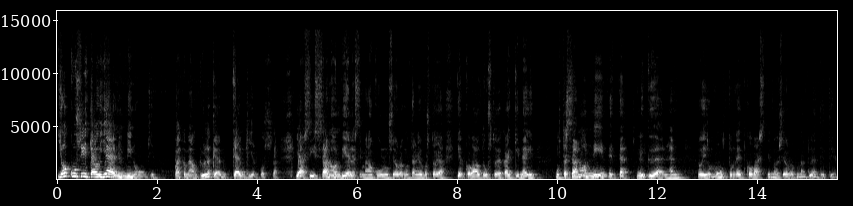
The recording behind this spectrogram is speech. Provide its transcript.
joku siitä on jäänyt minuunkin. Vaikka mä oon kyllä käynyt, käyn kirkossa. Ja siis sanon vielä, mä oon kuullut seurakuntaneuvosto ja kirkkovaltuusto ja kaikki näihin. Mutta sanon niin, että nykyään hän noi on muuttuneet kovasti, noin seurakunnan työntekijät.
